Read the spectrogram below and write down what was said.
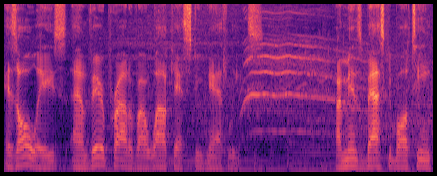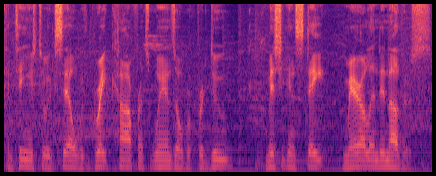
As always, I am very proud of our Wildcat student athletes. Our men's basketball team continues to excel with great conference wins over Purdue, Michigan State, Maryland, and others.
